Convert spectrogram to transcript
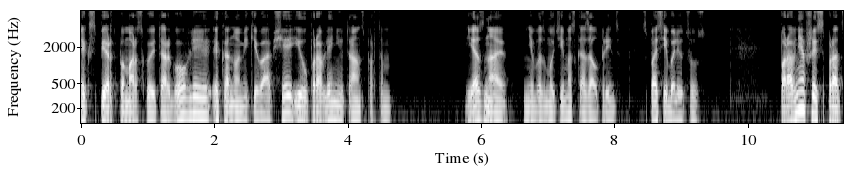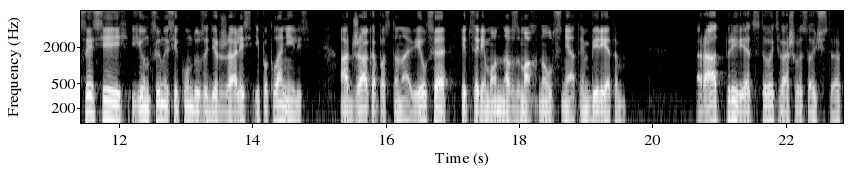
эксперт по морской торговле, экономике вообще и управлению транспортом». «Я знаю», — невозмутимо сказал принц. «Спасибо, Люциус». Поравнявшись с процессией, юнцы на секунду задержались и поклонились, а Джакоб остановился и церемонно взмахнул снятым беретом. «Рад приветствовать, Ваше Высочество».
